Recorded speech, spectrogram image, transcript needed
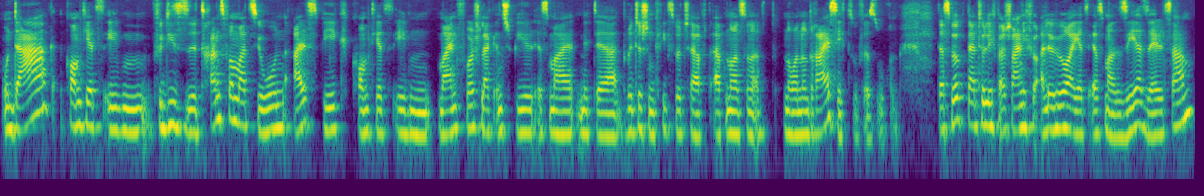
Und da kommt jetzt eben für diese Transformation als Weg kommt jetzt eben mein Vorschlag ins Spiel, es mal mit der britischen Kriegswirtschaft ab 1939 zu versuchen. Das wirkt natürlich wahrscheinlich für alle Hörer jetzt erstmal sehr seltsam.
